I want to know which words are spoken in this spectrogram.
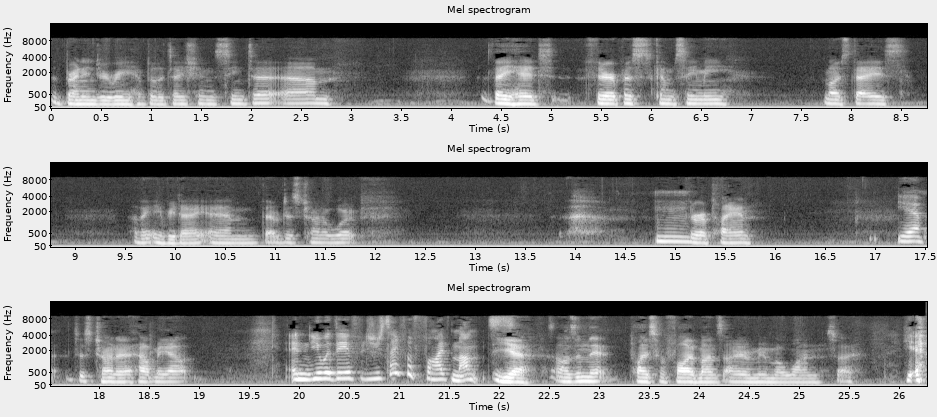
the Brain Injury Rehabilitation Centre. Um, they had therapists come see me most days, I think every day, and they were just trying to work Mm, through a plan, yeah. just trying to help me out. And you were there, for, did you say for five months? Yeah, I was in that place for five months. I only remember one, so Yeah,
